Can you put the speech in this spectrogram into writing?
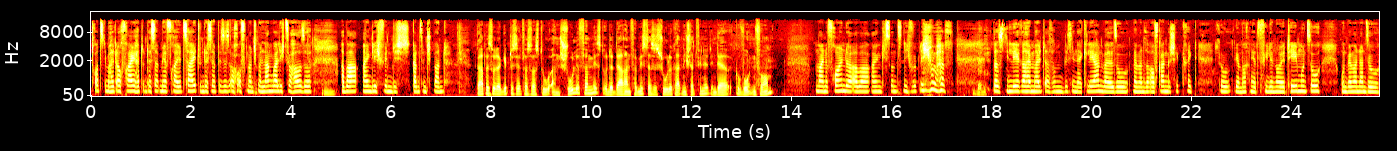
trotzdem halt auch frei hat und deshalb mehr freie Zeit und deshalb ist es auch oft manchmal langweilig zu Hause. Mhm. Aber eigentlich finde ich es ganz entspannt. Gab es oder gibt es etwas, was du an Schule vermisst oder daran vermisst, dass es Schule gerade nicht stattfindet in der gewohnten Form? Meine Freunde, aber eigentlich sonst nicht wirklich was. Dass die Lehrer einem halt das ein bisschen erklären, weil so, wenn man so Aufgaben geschickt kriegt, so, wir machen jetzt viele neue Themen und so. Und wenn man dann so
